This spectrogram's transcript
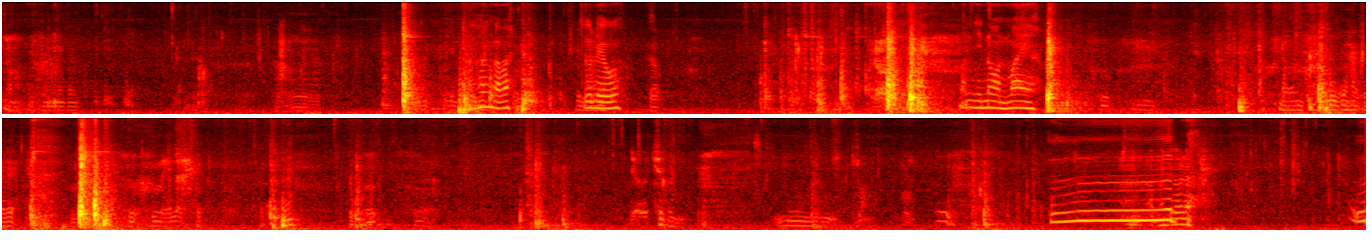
เอามากัน ๆเจอห้างแล้วไหมเจอเร็วครับมันยีนอนไหมอะนอนขาลูกก็หักกันเลยไม่ได้เดี๋ยวช่วยกันอืมสองอืเอาไม่ดเจอแล้วอื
